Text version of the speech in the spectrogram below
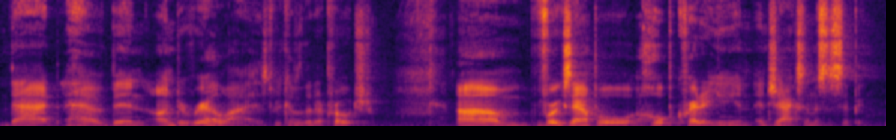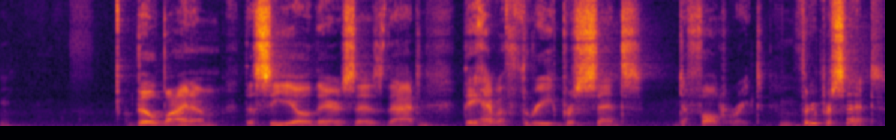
that have been under-realized because of that approach. Um, for example, Hope Credit Union in Jackson, Mississippi. Mm. Bill Bynum, the CEO there, says that mm-hmm. they have a 3% default rate. Mm-hmm. 3%.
